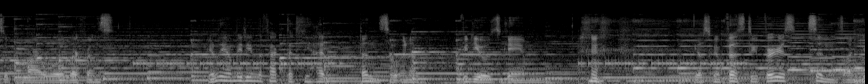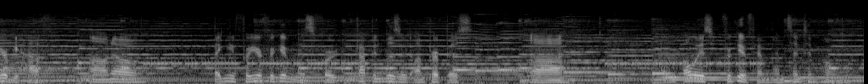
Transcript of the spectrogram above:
Super Mario World reference. Really omitting the fact that he had done so in a videos game. he also confessed to various sins on your behalf. Oh no. Begging for your forgiveness for trapping Lizard on purpose. Uh, I would always forgive him and send him home.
